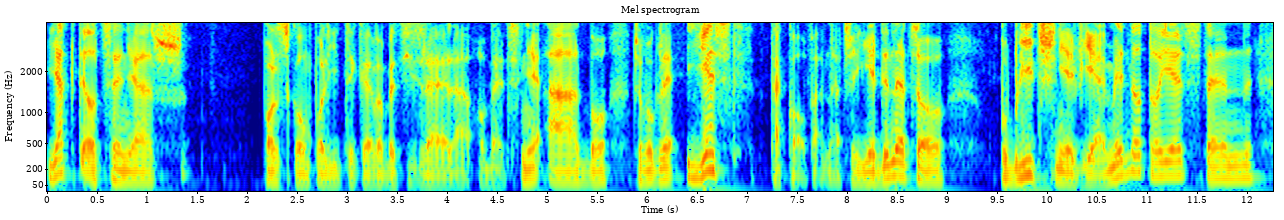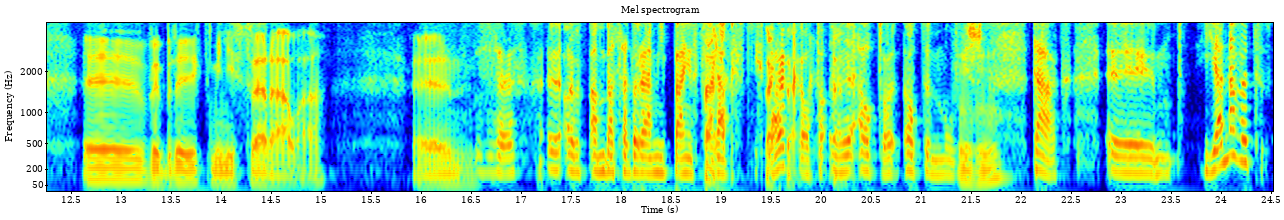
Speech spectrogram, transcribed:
jak ty oceniasz polską politykę wobec Izraela obecnie, albo czy w ogóle jest takowa? Znaczy, jedyne co publicznie wiemy, no to jest ten wybryk ministra Rała. Y, Z y, ambasadorami państw tak, arabskich, tak? tak? tak, o, to, tak. O, to, o, tym mówisz. Mhm. Tak. Ja nawet,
